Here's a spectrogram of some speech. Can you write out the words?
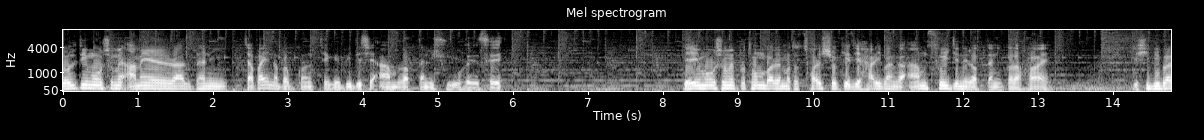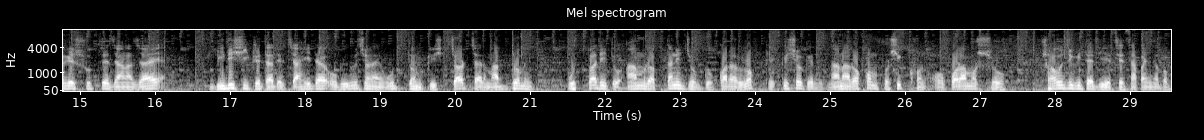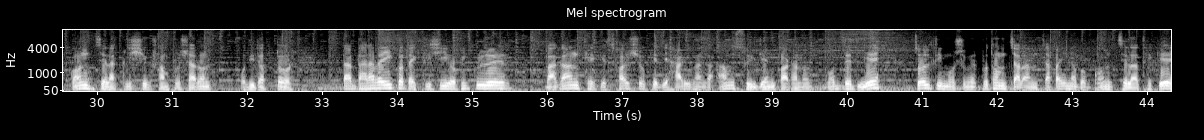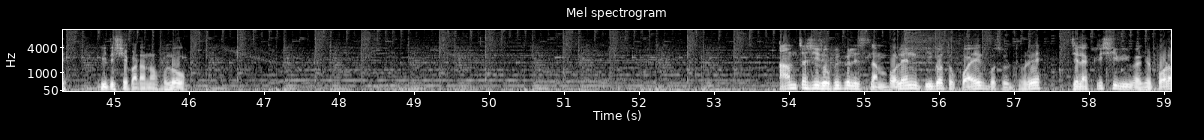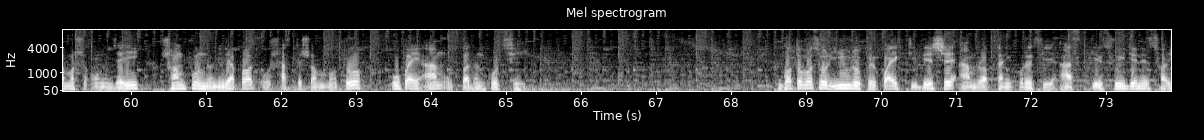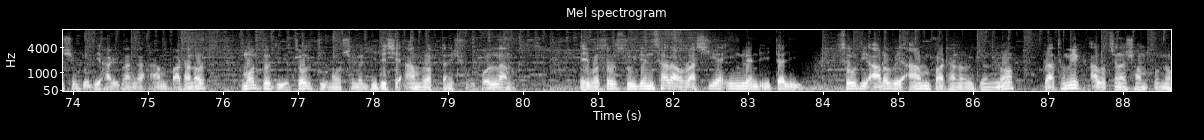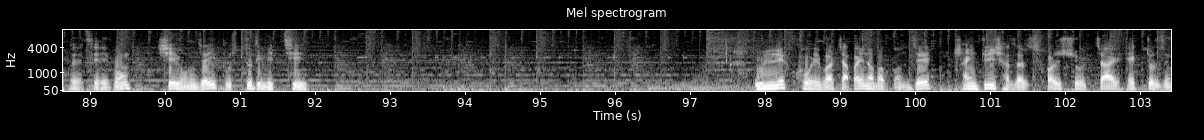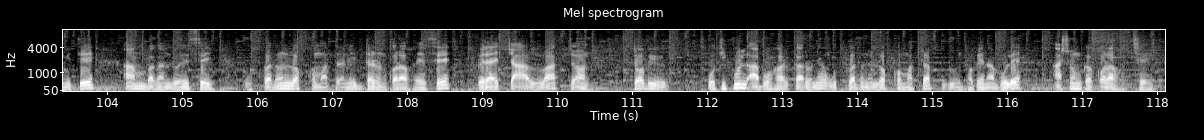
চলতি মৌসুমে আমের রাজধানী চাঁপাইনবাবগঞ্জ থেকে বিদেশে আম রপ্তানি শুরু হয়েছে। এই মৌসুমে প্রথমবারের মতো ছয়শো কেজি হাড়িভাঙ্গা আম সুইডেনে রপ্তানি করা হয়। কৃষি বিভাগের সূত্রে জানা যায়, বিদেশি ক্রেতাদের চাহিদা ও বিবেচনায় উত্তম কৃষি চর্চার মাধ্যমে উৎপাদিত আম রপ্তানিযোগ্য করার লক্ষ্যে কৃষকের নানা রকম প্রশিক্ষণ ও পরামর্শ সহযোগিতা দিয়েছে চাঁপাইনবাবগঞ্জ জেলা কৃষি সম্প্রসারণ অধিদপ্তর। তার ধারাবাহিকতায় কৃষি অফিকুলের বাগান থেকে ছয়শো কেজি হাড়ি হাড়িভাঙ্গা আম সুইডেন পাঠানোর মধ্যে দিয়ে চলতি মৌসুমের প্রথম চালান চাঁপাইনবাবগঞ্জ জেলা থেকে বিদেশে পাঠানো হলো। আম চাষি রফিকুল ইসলাম বলেন, বিগত কয়েক বছর ধরে জেলা কৃষি বিভাগের পরামর্শ অনুযায়ী সম্পূর্ণ নিরাপদ ও স্বাস্থ্যসম্মত উপায়ে আম উৎপাদন করছি। গত বছর ইউরোপের কয়েকটি দেশে আম রপ্তানি করেছি। আজকে সুইডেনের ছয়শো কেজি হাড়িভাঙ্গা আম পাঠানোর মধ্য দিয়ে চলতি মৌসুমের বিদেশে আম রপ্তানি শুরু করলাম। এই বছর সুইডেন ছাড়াও রাশিয়া, ইংল্যান্ড, ইতালি, সৌদি আরবে আম পাঠানোর জন্য প্রাথমিক আলোচনা সম্পূর্ণ হয়েছে এবং সেই অনুযায়ী প্রস্তুতি নিচ্ছি। উল্লেখ্য, এবার চাঁপাইনবাবগঞ্জে সাঁত্রিশ হাজার ছয়শো চার হেক্টর জমিতে আম বাগান রয়েছে। উৎপাদন লক্ষ্যমাত্রা নির্ধারণ করা হয়েছে প্রায় চার লাখ টন। তবে প্রতিকূল আবহাওয়ার কারণে উৎপাদনের লক্ষ্যমাত্রা পূরণ হবে না বলে আশঙ্কা করা হচ্ছে।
